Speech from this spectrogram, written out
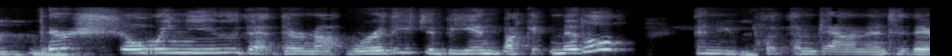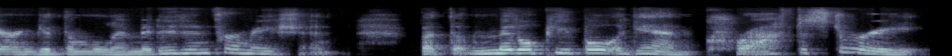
Mhm. they're showing you that they're not worthy to be in bucket middle and you Mhm. put them down into there and give them limited information but the middle people again craft a story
